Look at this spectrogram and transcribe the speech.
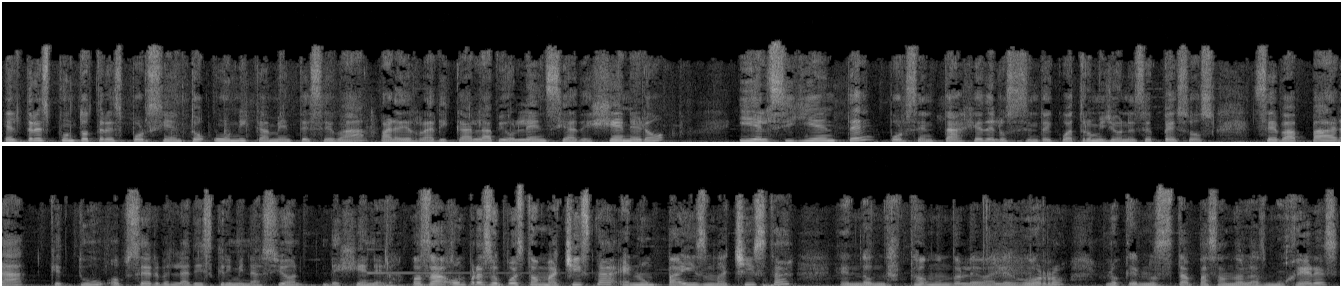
El 3.3% únicamente se va para erradicar la violencia de género y el siguiente porcentaje de los 64 millones de pesos se va para que tú observes la discriminación de género. O sea, un presupuesto machista en un país machista, en donde a todo el mundo le vale gorro lo que nos está pasando a las mujeres,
